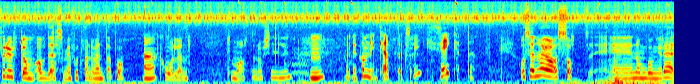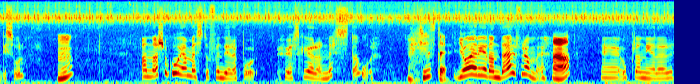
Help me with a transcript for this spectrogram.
Förutom av det som jag fortfarande väntar på. Ja. Kålen, tomaten och chilin. Mm. Men nu kom din katt också. Hej katten. Och sen har jag sått en omgång rädisor. Mm. Annars så går jag mest och funderar på hur jag ska göra nästa år. Just det. Jag är redan där framme Ja. eh, och planerar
